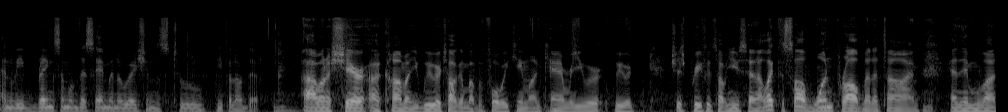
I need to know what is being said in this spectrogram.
and we bring some of the same innovations to people out there. I want to share a comment we were talking about before we came on camera. You were, we were just briefly talking, you said, I like to solve one problem at a time mm -hmm. and then move on.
